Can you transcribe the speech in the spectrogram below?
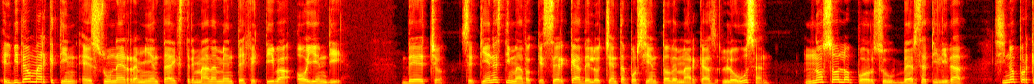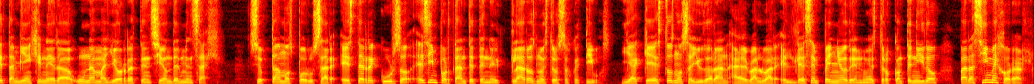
el video marketing es una herramienta extremadamente efectiva hoy en día. De hecho, se tiene estimado que cerca del 80% de marcas lo usan, no solo por su versatilidad, sino porque también genera una mayor retención del mensaje. Si optamos por usar este recurso, es importante tener claros nuestros objetivos, ya que estos nos ayudarán a evaluar el desempeño de nuestro contenido para así mejorarlo.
